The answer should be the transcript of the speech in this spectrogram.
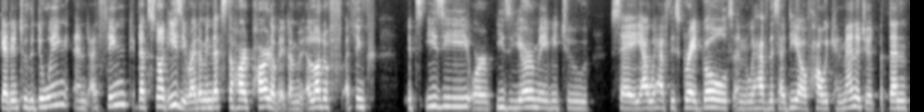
get into the doing. And I think that's not easy, right? I mean, that's the hard part of it. I mean, a lot of, I think it's easy or easier maybe to say, yeah, we have these great goals and we have this idea of how we can manage it, but then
